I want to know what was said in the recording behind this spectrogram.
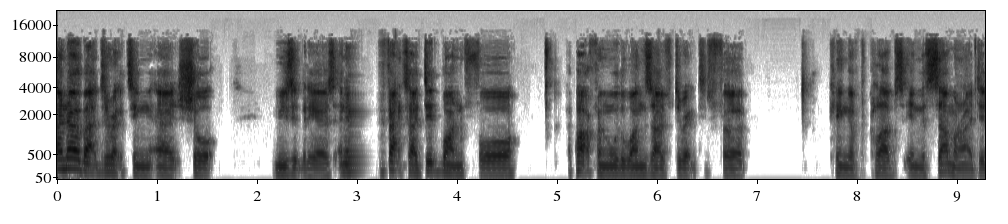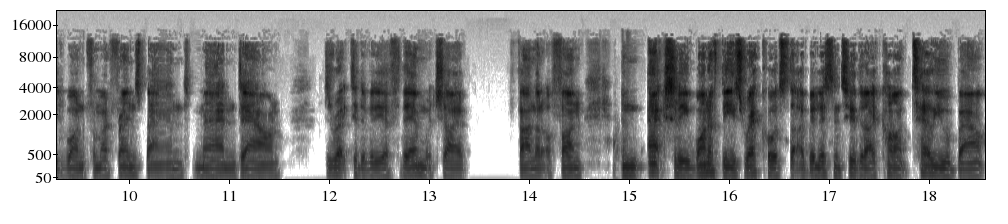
I know about directing uh, short music videos, and in fact, I did one for. Apart from all the ones I've directed for King of Clubs in the summer, I did one for my friend's band, Man Down. Directed a video for them, which I found a lot of fun. And actually, one of these records that I've been listening to that I can't tell you about,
